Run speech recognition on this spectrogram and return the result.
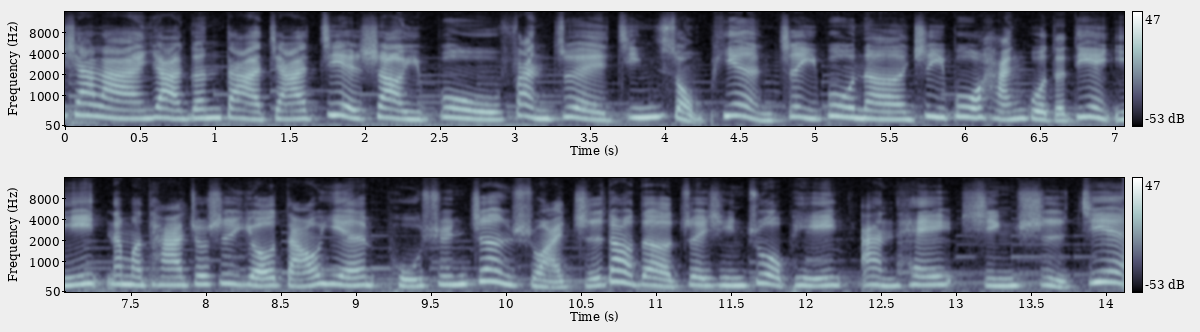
接下来要跟大家介绍一部犯罪惊悚片，这一部呢是一部韩国的电影，那么它就是由导演朴勋正所来指导的最新作品《暗黑新世界》。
